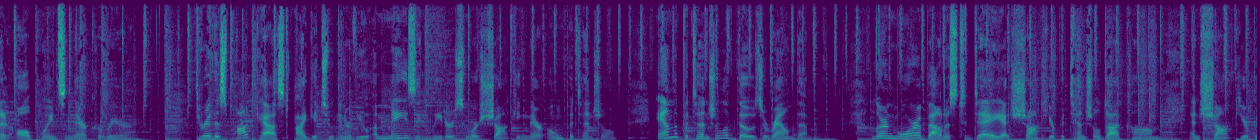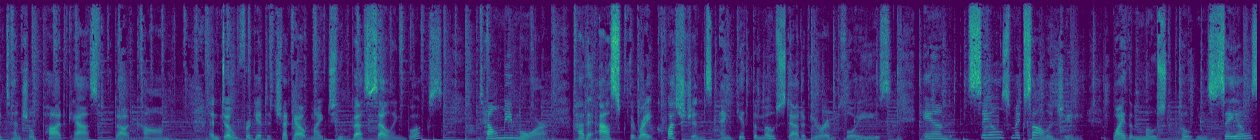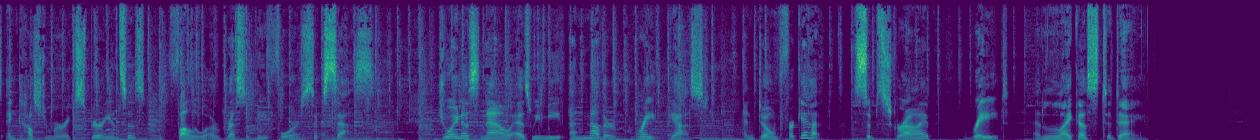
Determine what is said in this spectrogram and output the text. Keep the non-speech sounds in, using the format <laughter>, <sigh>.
and at all points in their career. Through this podcast, I get to interview amazing leaders who are shocking their own potential and the potential of those around them. Learn more about us today at shockyourpotential.com and shockyourpotentialpodcast.com. And don't forget to check out my two best selling books Tell Me More How to Ask the Right Questions and Get the Most Out of Your Employees, and Sales Mixology Why the Most Potent Sales and Customer Experiences Follow a Recipe for Success. Join us now as we meet another great guest. And don't forget, subscribe, rate, and like us today.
